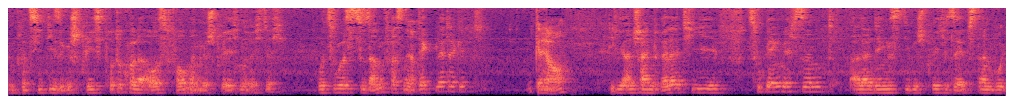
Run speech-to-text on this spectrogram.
im Prinzip diese Gesprächsprotokolle aus V-Mann-Gesprächen, richtig? Wozu es zusammenfassende Ja. Deckblätter gibt, genau. die anscheinend relativ zugänglich sind, allerdings die Gespräche selbst dann wohl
